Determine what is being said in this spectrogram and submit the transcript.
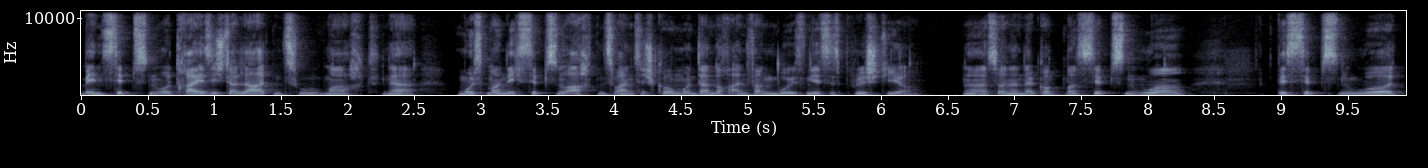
Wenn 17.30 Uhr der Laden zumacht, ne, muss man nicht 17.28 Uhr kommen und dann noch anfangen, wo ist denn jetzt das Plüschtier? Ne, sondern da kommt man 17 Uhr bis 17.05 Uhr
